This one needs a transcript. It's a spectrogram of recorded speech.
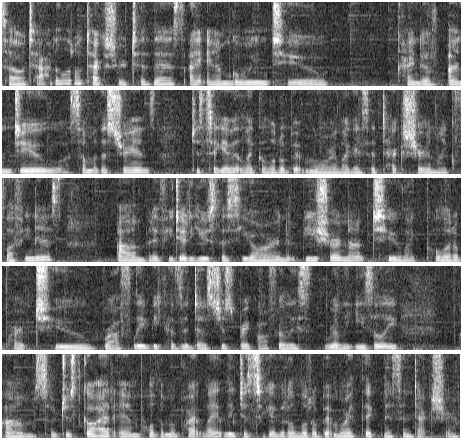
So to add a little texture to this, I am going to kind of undo some of the strands just to give it like a little bit more, like I said, texture and like fluffiness. Um, but if you did use this yarn, be sure not to like pull it apart too roughly because it does just break off really, really easily. Um, so just go ahead and pull them apart lightly just to give it a little bit more thickness and texture.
